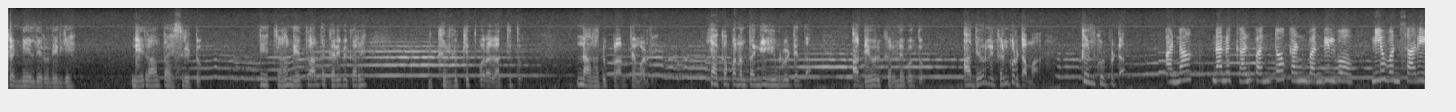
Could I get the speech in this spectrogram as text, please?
ಕಣ್ಣಿ ಇಲ್ದಿರೋ ನಿನಗೆ ನೇರ ಅಂತ ಹೆಸರಿಟ್ಟು. ನೇತ್ರ ನೇತ್ರ ಅಂತ ಕರಿಬೇಕಾರೆ ಕರಡು ಕೆತ್ತವರಾಗ್ತಿತ್ತು ನಾನು ಅದು ಪ್ರಾರ್ಥನೆ ಮಾಡಿದೆ. ಯಾಕಪ್ಪ ನನ್ನ ತಂಗಿ ಹೇಳ್ಬಿಟ್ಟೆ ಅಂತ? ಆ ದೇವ್ರ ಕರುಣೆ ಬಂತು. ದೇವ್ರ ನೀನ್ ಕಣ್ ಕುಟ್ಬಿಟ್ಟು. ಅಣ್ಣ ನನ್ನ ಕಣ್ ಬಂತೋ ಕಣ್ ಬಂದಿಲ್ವೋ? ನೀವು ಒಂದ್ಸಾರಿ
